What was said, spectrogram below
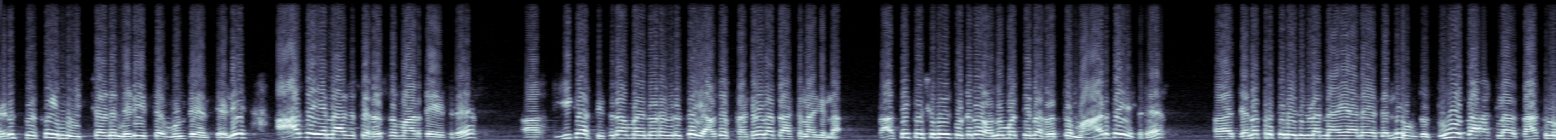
ನಡೆಸಬೇಕು, ಇನ್ನು ವಿಚಾರಣೆ ನಡೆಯುತ್ತೆ ಮುಂದೆ ಅಂತೇಳಿ. ಆಗ ಏನಾಗುತ್ತೆ ರದ್ದು ಮಾಡದೇ ಇದ್ರೆ ಈಗ ಸಿದ್ದರಾಮಯ್ಯನವರ ವಿರುದ್ಧ ಯಾವುದೇ ಪ್ರಕರಣ ದಾಖಲಾಗಿಲ್ಲ. ಪ್ರಾಸಿಕ್ಯೂಷನ್ಗೆ ಕೊಟ್ಟಿರೋ ಅನುಮತಿಯನ್ನ ರದ್ದು ಮಾಡದೇ ಇದ್ರೆ ಜನಪ್ರತಿನಿಧಿಗಳ ನ್ಯಾಯಾಲಯದಲ್ಲಿ ಒಂದು ದೂರು ದಾಖಲ, ದಾಖಲು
